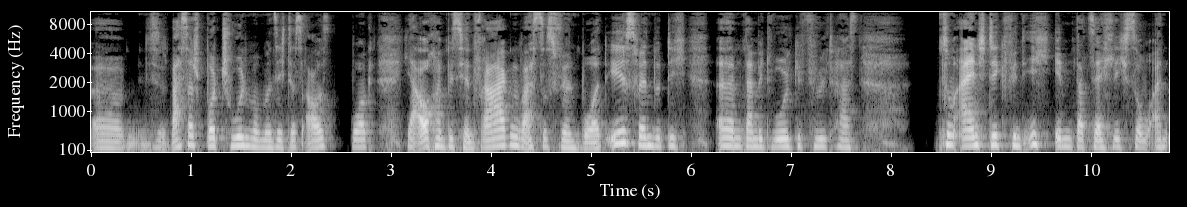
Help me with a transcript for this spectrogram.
äh, in Wassersportschulen, wo man sich das ausborgt, ja auch ein bisschen fragen, was das für ein Board ist, wenn du dich ähm, damit wohlgefühlt hast zum Einstieg finde ich eben tatsächlich so ein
